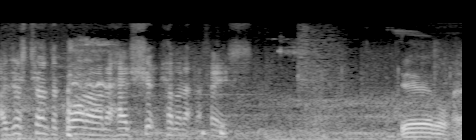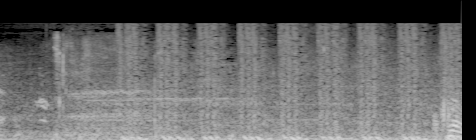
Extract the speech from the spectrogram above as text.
I just turned the corner and I had shit coming at my face. Yeah, it'll happen. Come on.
